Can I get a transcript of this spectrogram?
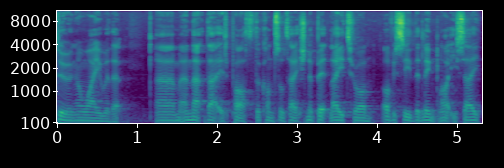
doing away with it. Um, and that, that is part of the consultation a bit later on. Obviously, the link, like you say,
